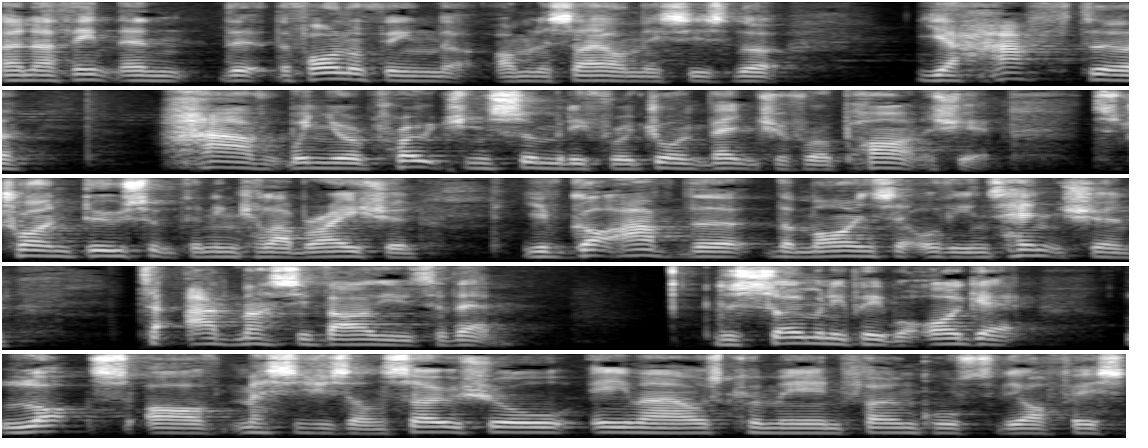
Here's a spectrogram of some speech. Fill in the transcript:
And I think then the, the final thing that I'm going to say on this is that you have to have when you're approaching somebody for a joint venture, for a partnership, to try and do something in collaboration, you've got to have the, the mindset or the intention to add massive value to them. There's so many people. I get lots of messages on social, emails come in, phone calls to the office.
